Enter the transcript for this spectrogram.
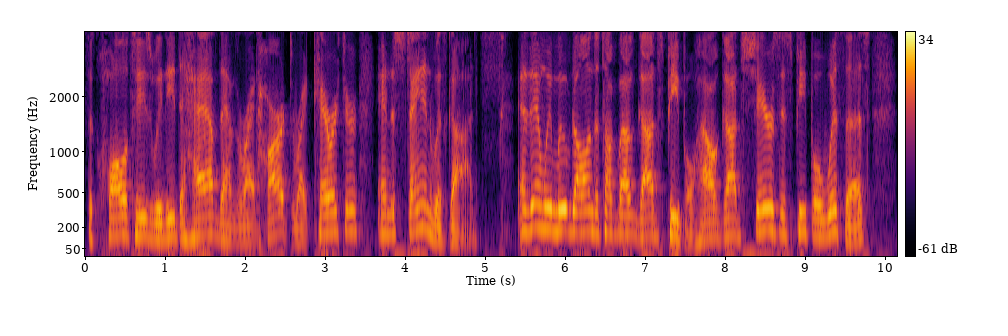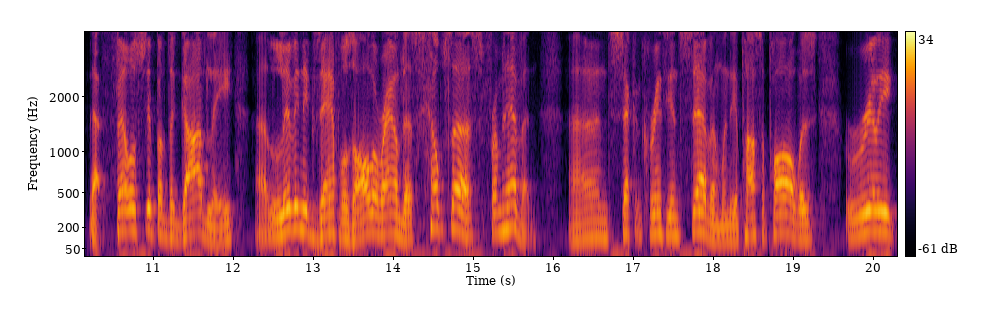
the qualities we need to have to have the right heart, the right character, and to stand with God. And then we moved on to talk about God's people, how God shares his people with us. That fellowship of the godly, uh, living examples all around us helps us from heaven. Uh, in 2 Corinthians 7, when the Apostle Paul was really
